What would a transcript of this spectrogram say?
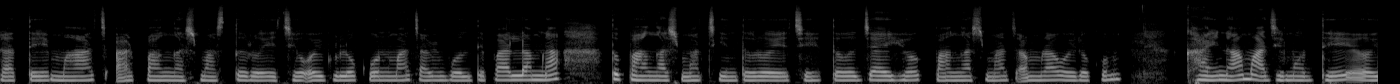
সাথে মাছ আর পাঙ্গাস মাছ তো রয়েছে। ওইগুলো কোন মাছ আমি বলতে পারলাম না। তো পাঙ্গাস মাছ কিন্তু রয়েছে। তো যাই হোক, পাঙ্গাস মাছ আমরা ওই রকম খাই না। মাঝে মধ্যে ওই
